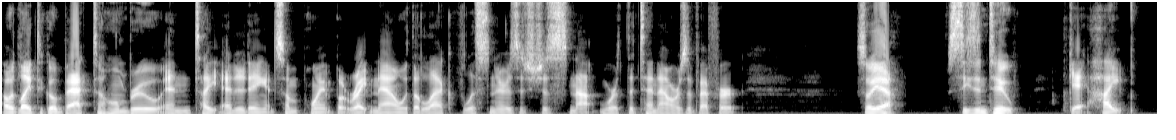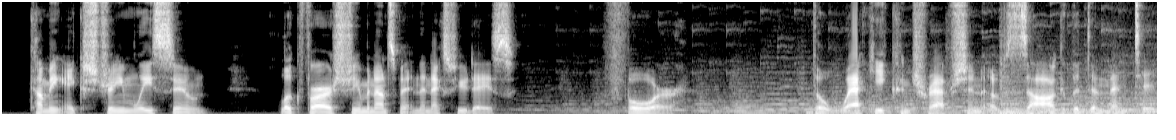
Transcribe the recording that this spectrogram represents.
I would like to go back to homebrew and tight editing at some point, but right now, with the lack of listeners, it's just not worth the 10 hours of effort. So, yeah, season two, get hype, coming extremely soon. Look for our stream announcement in the next few days. Four the wacky contraption of Zog the Demented.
